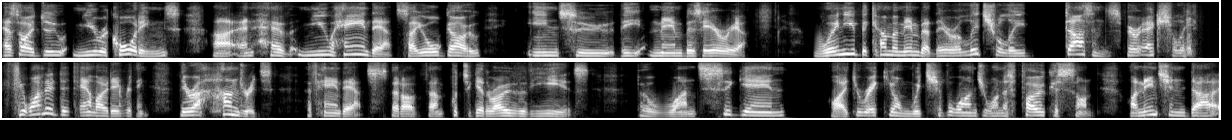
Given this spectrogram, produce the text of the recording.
As I do new recordings uh, and have new handouts, they all go into the members area. When you become a member, there are literally dozens, are actually If you wanted to download everything, there are hundreds of handouts that I've um, put together over the years. But once again, I direct you on whichever ones you want to focus on. I mentioned uh,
